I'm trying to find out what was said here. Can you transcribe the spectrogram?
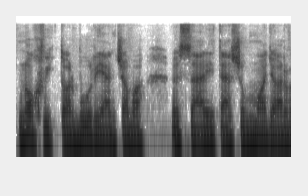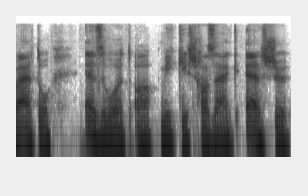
Nok Viktor, Burján Csaba összeállítású magyar váltó. Ez volt a mi kis hazánk első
